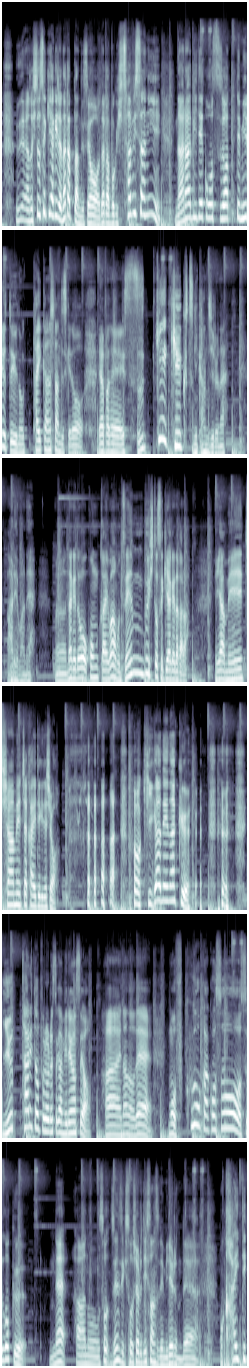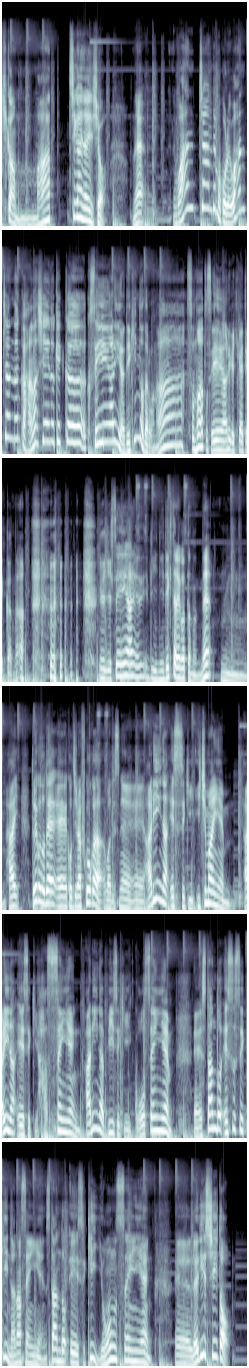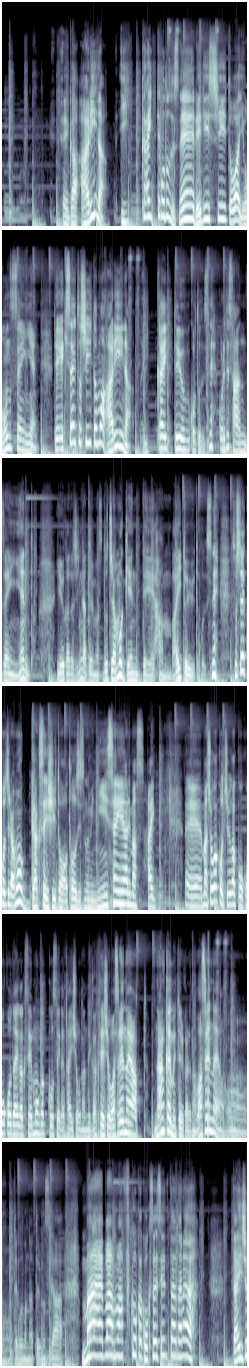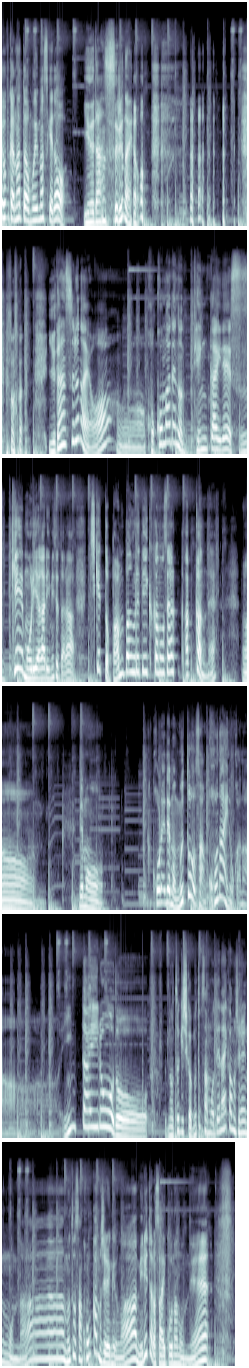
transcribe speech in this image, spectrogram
の、一席空けじゃなかったんですよ。だから僕、久々に並びでこう座ってみるというのを体感したんですけど、やっぱね、すっげえ窮屈に感じるな。あれはね。うん、だけど、今回はもう全部一席上げだから。いや、めちゃめちゃ快適でしょ。もう気兼ねなく ゆったりとプロレスが見れますよ。はい。なので、もう福岡こそ、すごく、ね、あの、全席ソーシャルディスタンスで見れるんで、もう快適感、間違いないでしょう。ね。ワンチャンでもこれワンチャンなんか話し合いの結果声援ありにはできんのだろうな。その後声援ありが控えてっからな。声援ありにできたらよかったのにね。うんはい。ということで、えー、こちら福岡はですね、えー、アリーナ S 席1万円アリーナ A 席8000円アリーナ B 席5000円、えー、スタンド S 席7000円スタンド A 席4000円、え、レディースシートがアリーナ1回ってことですね。レディースシートは4000円。で、エキサイトシートもアリーナ1回っていうことですね。これで3000円という形になっております。どちらも限定販売というところですね。そしてこちらも学生シート、当日のみ2000円あります。はい。えー、まあ、小学校、中学校、高校、大学、専門学校生が対象なんで学生証忘れんなよ何回も言ってるからな、忘れんなようん、ということになっておりますが、まあまあまあ、福岡国際センターなら大丈夫かなとは思いますけど、油断するなよ。油断するなよ、ここまでの展開ですっげえ盛り上がり見せたらチケットバンバン売れていく可能性あっかんね。うん。でもこれでも武藤さん来ないのかな。引退ロードの時しか武藤さんも出ないかもしれんもんな。武藤さん来んかもしれんけどな。見れたら最高なのにね。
